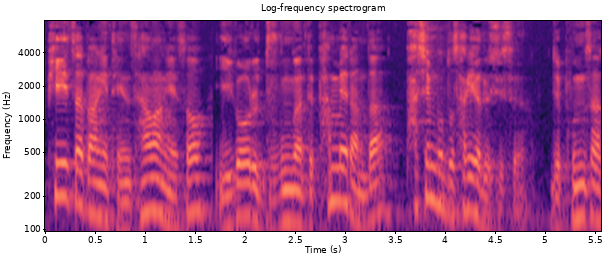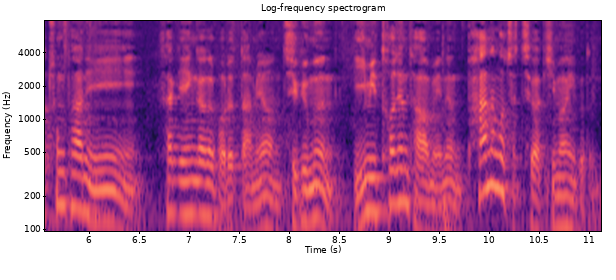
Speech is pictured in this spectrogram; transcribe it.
피해자 방이 된 상황에서 이거를 누군가한테 판매를 한다? 파신 분도 사기가 될 수 있어요. 이제 본사 총판이 사기 행각을 벌였다면 지금은 이미 터진 다음에는 파는 것 자체가 기망이거든요.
